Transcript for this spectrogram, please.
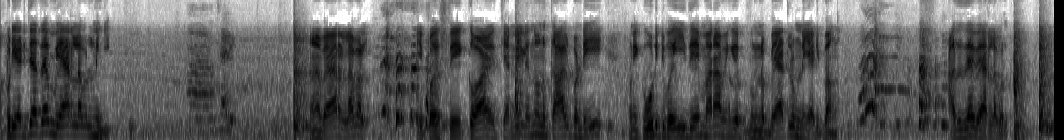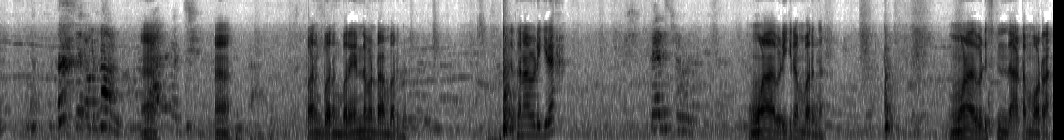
அப்படி அடிச்சாதான் வேற லெவல் நீ. ஆ, சரி. ஆ வேற லெவல் இப்போ ஸ்ரீ கோ சென்னையிலேருந்து உனக்கு கால் பண்ணி உன்னை கூட்டிகிட்டு போய் இதே மாதிரி அவங்க உன்னை பேட்டில் உன்னை அடிப்பாங்க. அதுதான் வேற லெவல் ஆ ஆ. பாருங்க பாருங்க பாருங்க. என்ன பண்ணுறான் பாருங்க. எத்தனை வெடிக்கிற மூணாவது வெடிக்கிறான் பாருங்க. மூணாவது வெடிச்சுட்டு இந்த ஆட்டம் போடுறான்.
